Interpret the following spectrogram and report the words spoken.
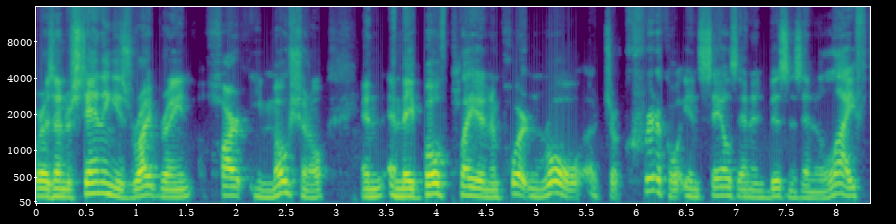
whereas understanding is right brain, heart, emotional and and they both play an important role uh, which are critical in sales and in business and in life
